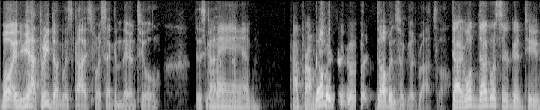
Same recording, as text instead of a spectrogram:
well, and you had three Douglas guys for a second there until this guy. Man, I promise. you. Are good. Dobyns are good rods though. Doug- Well, Douglas are good too,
